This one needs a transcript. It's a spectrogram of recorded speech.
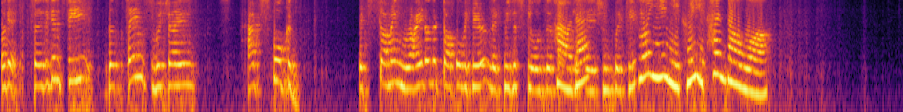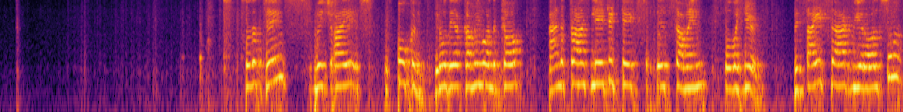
Okay, so as you can see, the things which I had spoken it's coming right on the top over here. Let me just close this 好的 application quickly. 所以你可以看到我。 So the things which I spoken, you know, they are coming on the top and the translated text is coming over here. Besides that, we are also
